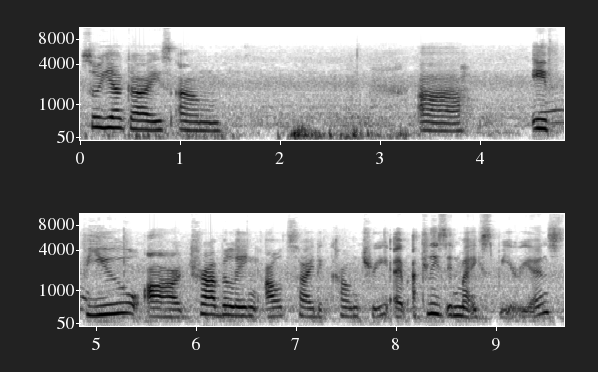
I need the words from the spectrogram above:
So yeah guys um uh if you are traveling outside the country at least in my experience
